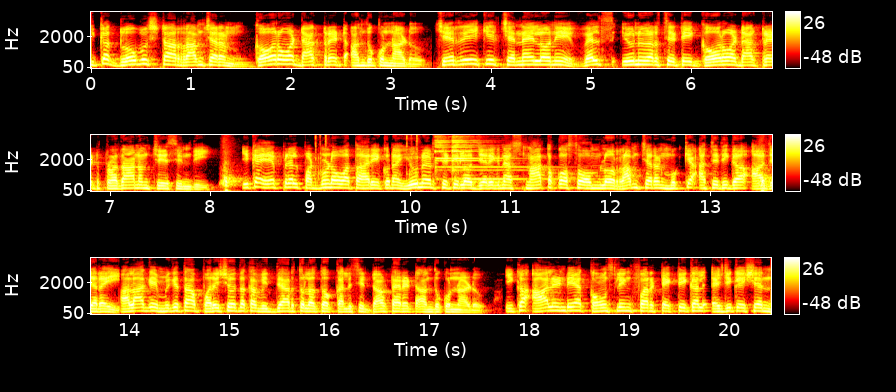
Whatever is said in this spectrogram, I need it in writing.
ఇక గ్లోబల్ స్టార్ రామ్ చరణ్ గౌరవ డాక్టరేట్ అందుకున్నాడు. చెర్రీకి చెన్నైలోని వెల్స్ యూనివర్సిటీ గౌరవ డాక్టరేట్ ప్రదానం చేసింది. ఇక ఏప్రిల్ పదమూడవ తారీఖున యూనివర్సిటీలో జరిగిన స్నాతకోత్సవంలో రామ్ చరణ్ ముఖ్య అతిథిగా హాజరై అలాగే మిగతా పరిశోధక విద్యార్థులతో కలిసి డాక్టరేట్ అందుకున్నాడు. ఇక all India counselling for technical education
